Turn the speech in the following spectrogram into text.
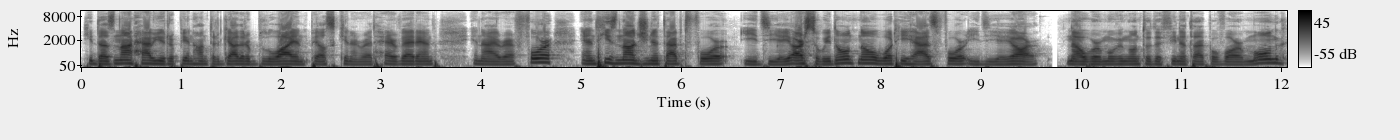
He does not have European hunter-gatherer blue eye and pale skin and red hair variant in IRF4, and he's not genotyped for EDAR, so we don't know what he has for EDAR. Now we're moving on to the phenotype of our Mong.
